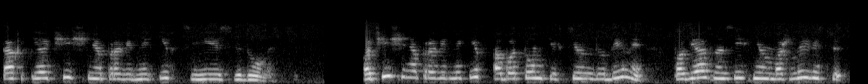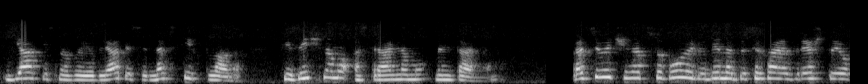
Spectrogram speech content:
так і очищення провідників цієї свідомості. Очищення провідників або тонких тіл людини пов'язано з їхньою можливістю якісно виявлятися на всіх планах фізичному, астральному, ментальному. Працюючи над собою, людина досягає зрештою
